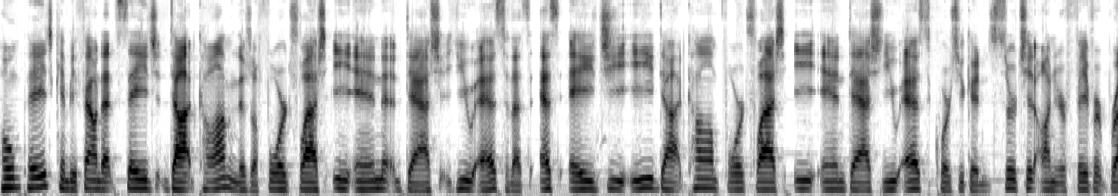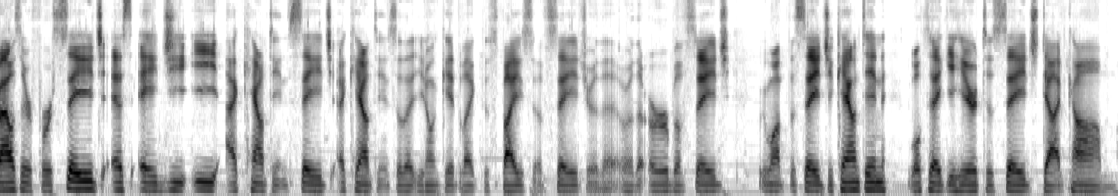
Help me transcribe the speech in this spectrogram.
homepage, can be found at sage.com. There's a forward slash en dash us, so that's S-A-G-E dot com forward slash en dash us. Of course, you can search it on your favorite browser for Sage, S-A-G-E accounting, Sage accounting, so that you don't get like the spice of sage or the, or the herb of sage. We want the Sage accounting. We'll take you here to sage.com.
